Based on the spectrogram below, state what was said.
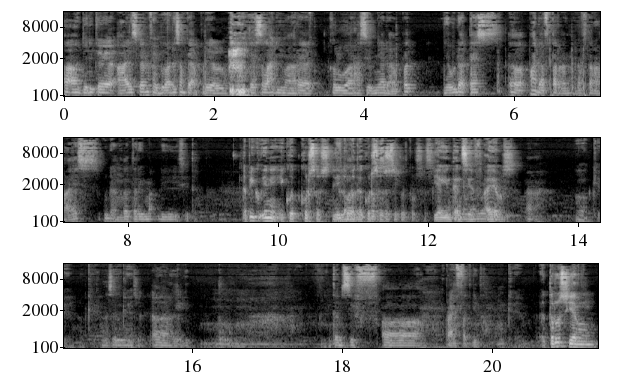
Ah, jadi kayak AS kan Februari sampai April. Tes lah di Maret. Keluar hasilnya dapet ya udah tes apa daftar kan? Daftar AS udah keterima di situ. Tapi ikut ini ikut kursus di lembaga kursus, ikut kursus. Yang intensif IELTS. Oke, oke. ah gitu. Intensif eh, private gitu. Oke. Eh, Terus yang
